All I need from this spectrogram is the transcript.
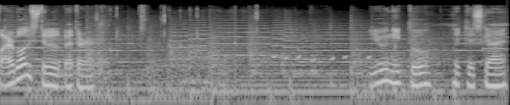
Fireball is still better. You need to hit this guy.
